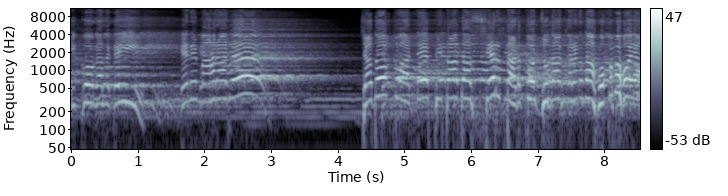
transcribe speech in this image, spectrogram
ਇੱਕੋ ਗੱਲ ਕਹੀ। ਕਹਿੰਦੇ, ਮਹਾਰਾਜ, ਜਦੋਂ ਤੁਹਾਡੇ ਪਿਤਾ ਦਾ ਸਿਰ ਧੜ ਤੋਂ ਜੁਦਾ ਕਰਨ ਦਾ ਹੁਕਮ ਹੋਇਆ,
